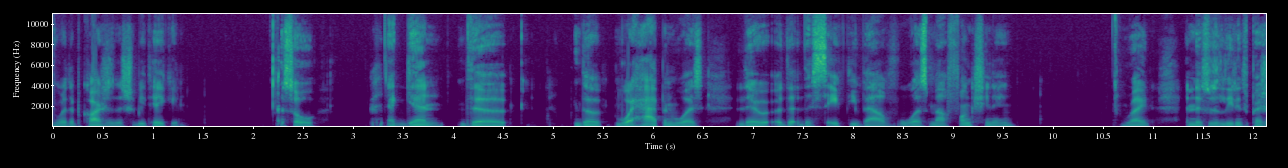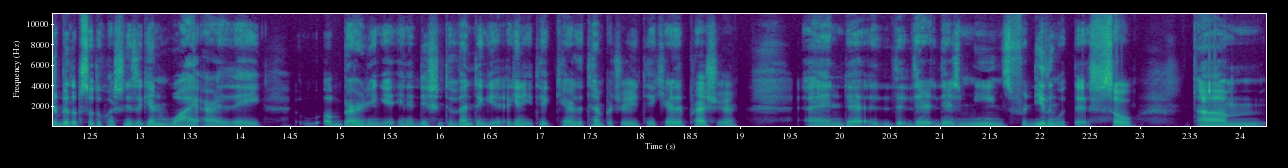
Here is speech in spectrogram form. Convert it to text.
What are the precautions that should be taken? So again, the the what happened was there the, the safety valve was malfunctioning right? And this was leading to pressure buildup. So the question is again, why are they uh, burning it in addition to venting it? Again, you take care of the temperature, you take care of the pressure, and uh, th- there there's means for dealing with this. So, um,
